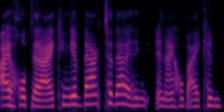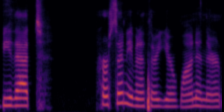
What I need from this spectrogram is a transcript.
I hope that I can give back to that. I think, and I hope I can be that person, even if they're year one and they're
